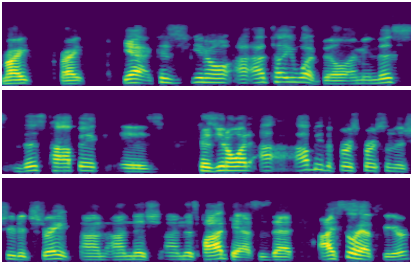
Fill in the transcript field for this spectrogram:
right right yeah, because you know, I, will tell you what, Bill. I mean, this this topic is because you know what, I, I'll be the first person to shoot it straight on on this on this podcast. Is that I still have fear.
